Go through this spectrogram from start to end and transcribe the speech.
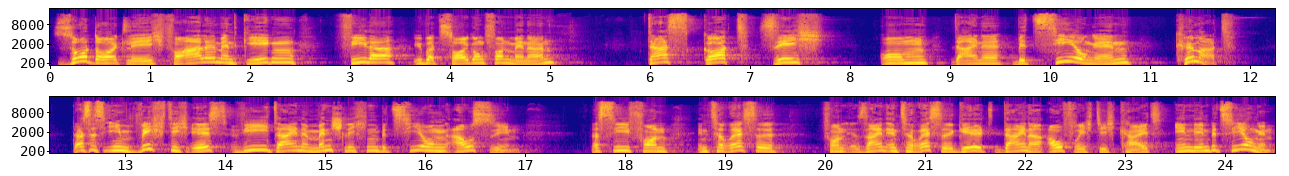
so deutlich, vor allem entgegen vieler Überzeugung von Männern, dass Gott sich um deine Beziehungen kümmert. Dass es ihm wichtig ist, wie deine menschlichen Beziehungen aussehen. Dass sie von Interesse, von sein Interesse gilt deiner Aufrichtigkeit in den Beziehungen.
